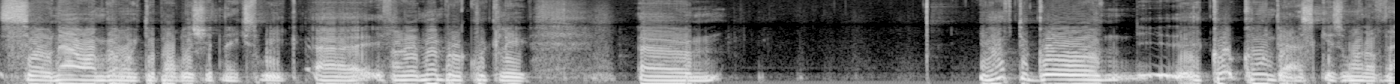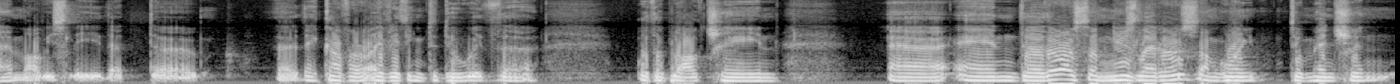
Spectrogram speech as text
So now I'm going to publish it next week. Uh, if I remember quickly, um, you have to go. Uh, is one of them, obviously. That uh, uh, they cover everything to do with uh, with the blockchain. Uh, and there are some newsletters I'm going to mention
